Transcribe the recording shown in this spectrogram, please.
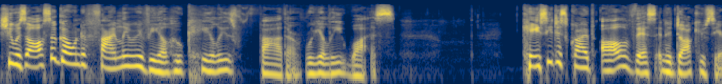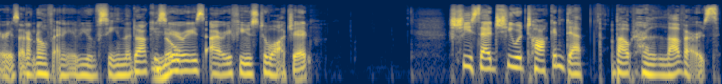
She was also going to finally reveal who Caylee's father really was. Casey described all of this in a docuseries. I don't know if any of you have seen the docuseries. I refuse to watch it. She said she would talk in depth about her lovers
